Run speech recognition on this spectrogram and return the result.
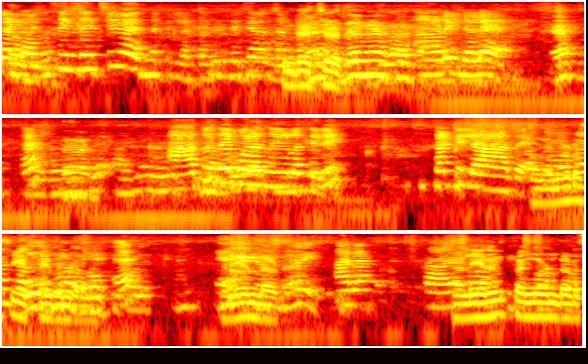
കണ്ടോ സിന്തേച്ചി വരുന്നിട്ടില്ല കേട്ടോ സിന്തേച്ചി ചിന്തേച്ച് വരും. ആളില്ലല്ലേ? അത് ഇതേപോലെ നീളത്തിൽ കണ്ടില്ലാതെ സീറ്റ് അളിയനും പെങ്ങളുണ്ട് അവിടെ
